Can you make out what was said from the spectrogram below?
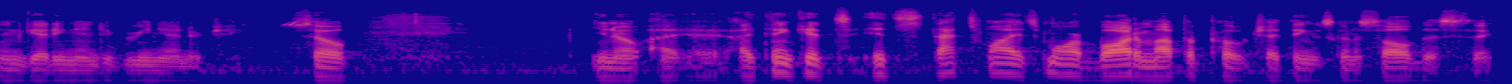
in getting into green energy. So, you know, I, I- think it's, it's, that's why it's more a bottom-up approach, I think, is going to solve this thing.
